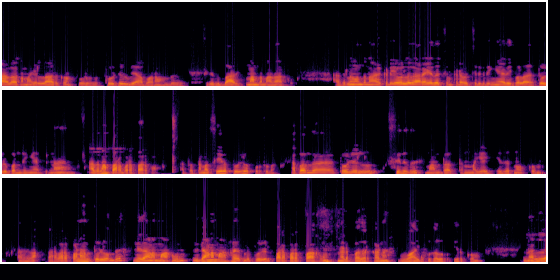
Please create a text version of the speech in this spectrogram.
சாதாரணமாக எல்லாருக்கும் ஒரு தொழில் வியாபாரம் வந்து சிறிது பாதி மந்தமாக தான் இருக்கும். அதெல்லாம் வந்து நகைக்கடையோ இல்லை வேறு ஏதாச்சும் கடை வச்சுருக்கிறீங்க அதே போல் தொழில் பண்ணுறீங்க அப்படின்னா அதெல்லாம் பரபரப்பாக இருக்கும். அப்போ நம்ம செய்கிற தொழிலை பொறுத்து தான் அப்போ அந்த தொழில் சிறிது மந்தத்தன்மையை எதிர்நோக்கும். அதுதான். பரபரப்பான அந்த தொழில் வந்து நிதானமாகவும் நிதானமாக இருந்த தொழில் பரபரப்பாகவும் நடப்பதற்கான வாய்ப்புகள் இருக்கும். நல்ல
